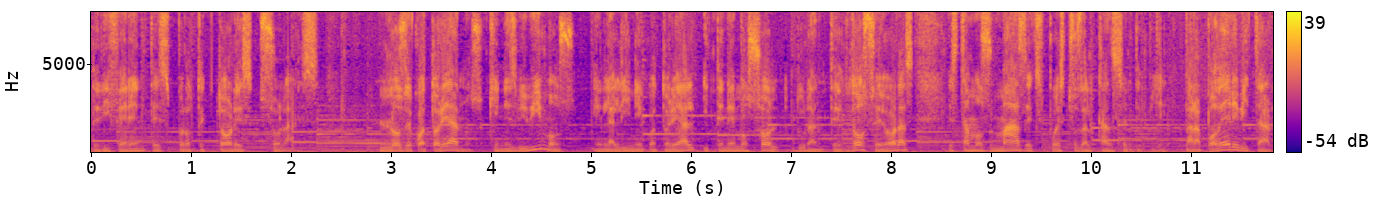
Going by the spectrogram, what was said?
de diferentes protectores solares. Los ecuatorianos, quienes vivimos en la línea ecuatorial y tenemos sol durante 12 horas, estamos más expuestos al cáncer de piel. Para poder evitar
